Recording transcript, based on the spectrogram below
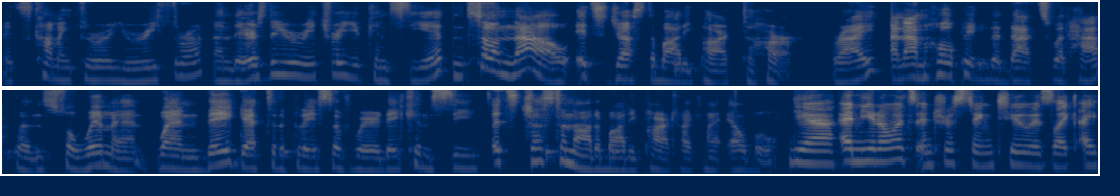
It's coming through a urethra, and there's the urethra. You can see it. And so now it's just a body part to her right? And I'm hoping that that's what happens for women when they get to the place of where they can see it's just another body part, like my elbow. Yeah. And you know what's interesting too is like I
